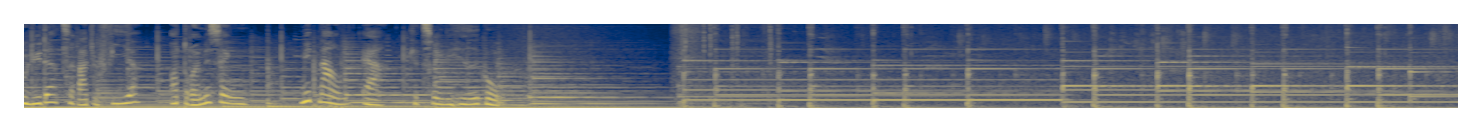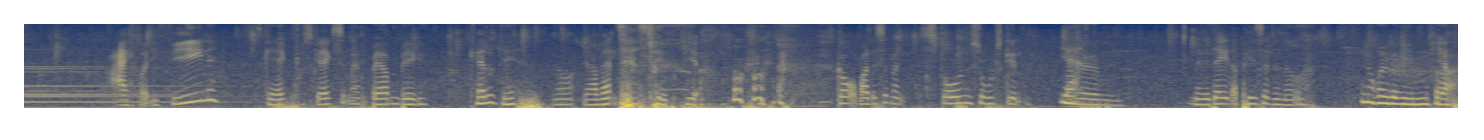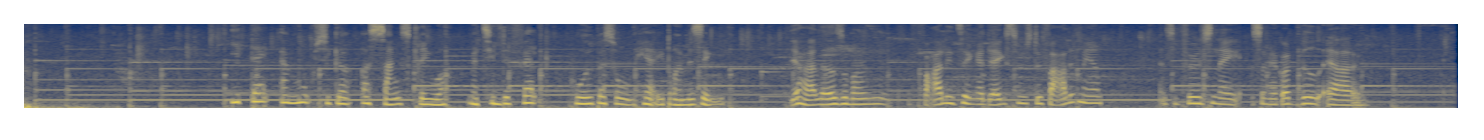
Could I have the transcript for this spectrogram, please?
Du lytter til Radio 4 og Drømmesengen. Mit navn er Katrine Hedegaard. Ej, hvor er de fine. Skal jeg ikke, skal jeg ikke simpelthen bære dem begge? Kan du det? Nå, jeg er vant til at her. I går var det simpelthen strålende solskin. Ja, Øhm, men i dag, der pisser det ned. nu rykker vi indenfor. Ja. Dag er musiker og sangskriver Mathilde Falk hovedperson her i Drømmesengen. Jeg har lavet så mange farlige ting, at jeg ikke synes, det er farligt mere. Altså følelsen af, som jeg godt ved er,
